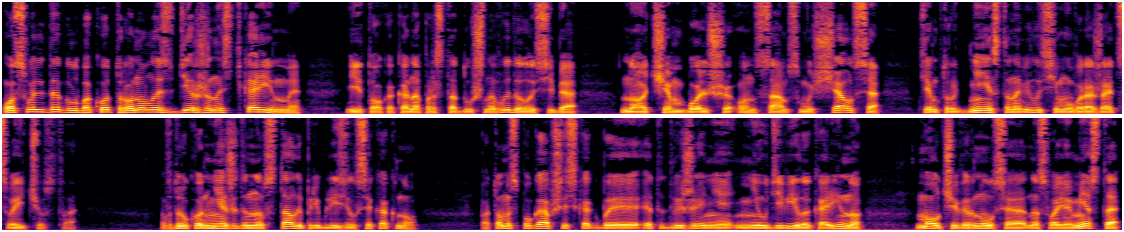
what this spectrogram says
Освальда глубоко тронула сдержанность Каринны и то, как она простодушно выдала себя, но чем больше он сам смущался, тем труднее становилось ему выражать свои чувства. Вдруг он неожиданно встал и приблизился к окну. Потом, испугавшись, как бы это движение не удивило Карину, молча вернулся на свое место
